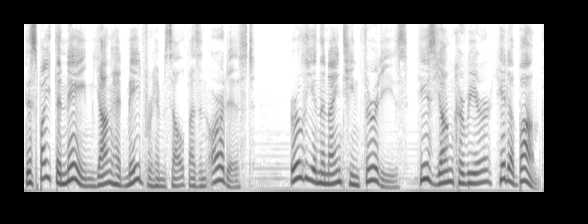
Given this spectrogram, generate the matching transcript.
Despite the name Yang had made for himself as an artist, early in the 1930s, his young career hit a bump,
